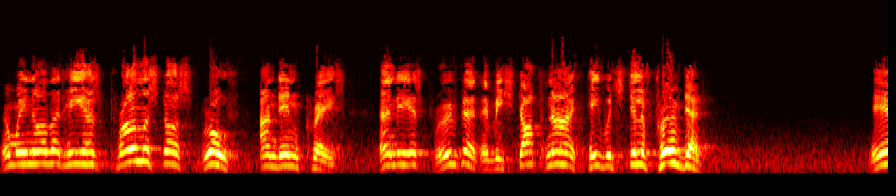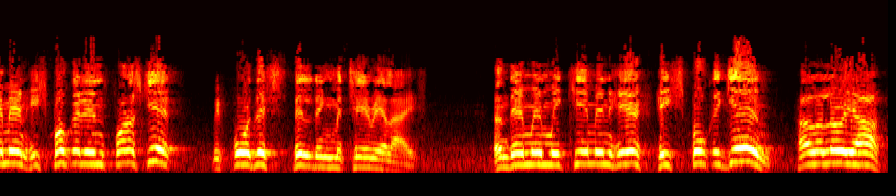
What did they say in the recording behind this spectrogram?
And we know that He has promised us growth and increase. And He has proved it. If He stopped now, He would still have proved it. Amen. He spoke it in Forest Gate before this building materialized. And then when we came in here, He spoke again. Hallelujah.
